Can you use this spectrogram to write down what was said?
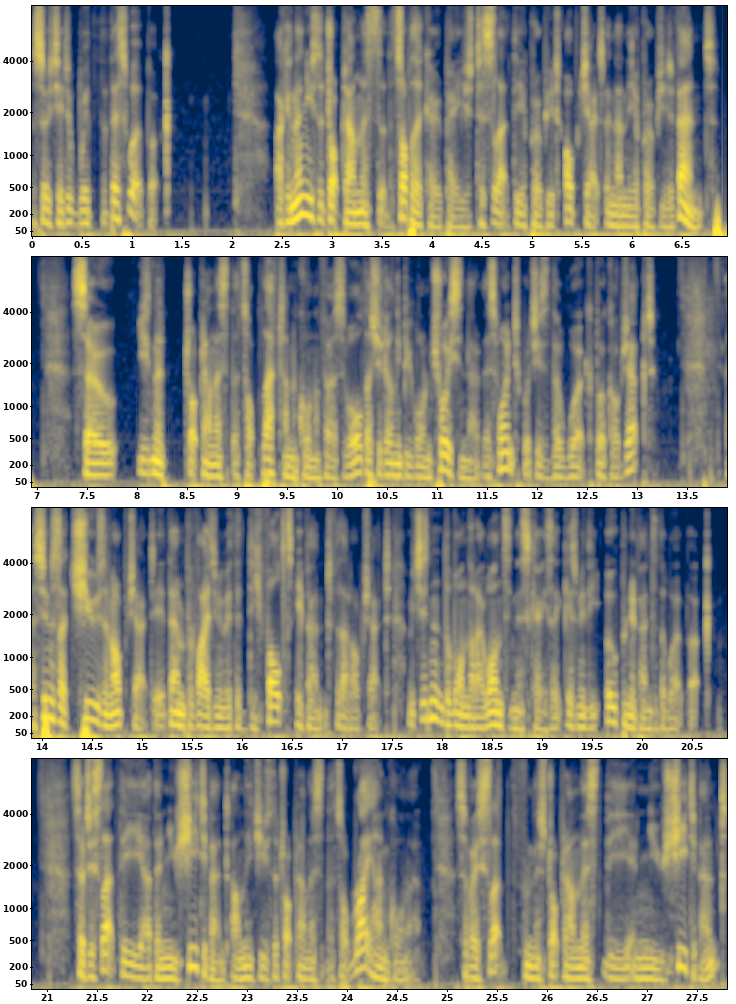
associated with this workbook. I can then use the drop-down list at the top of the code page to select the appropriate object and then the appropriate event. So using the drop-down list at the top left-hand corner first of all, there should only be one choice in there at this point, which is the workbook object. As soon as I choose an object, it then provides me with a default event for that object, which isn't the one that I want in this case. It gives me the open event of the workbook. So to select the, uh, the new sheet event, I'll need to use the drop-down list at the top right-hand corner. So if I select from this drop-down list the new sheet event,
